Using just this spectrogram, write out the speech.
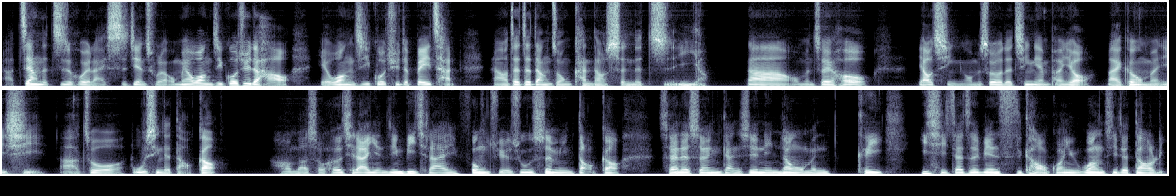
啊，这样的智慧来实践出来，我们要忘记过去的好，也忘记过去的悲惨，然后在这当中看到神的旨意啊。那我们最后邀请我们所有的青年朋友来跟我们一起啊做悟性的祷告。好，我们把手合起来，眼睛闭起来，奉主耶稣圣名祷告。亲爱的神，感谢您让我们可以一起在这边思考关于忘记的道理。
